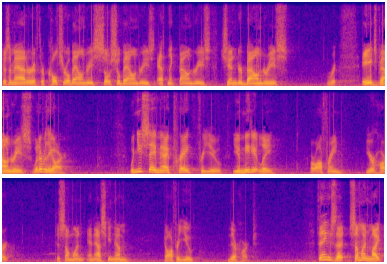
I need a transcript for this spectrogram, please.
Doesn't matter if they're cultural boundaries, social boundaries, ethnic boundaries, gender boundaries, age boundaries, whatever they are. When you say, May I pray for you, you immediately are offering your heart to someone and asking them to offer you their heart. Things that someone might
